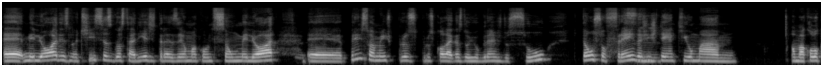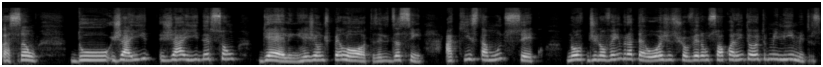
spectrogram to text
é, melhores notícias, gostaria de trazer uma condição melhor, é, principalmente para os colegas do Rio Grande do Sul, que estão sofrendo. Sim. A gente tem aqui uma, uma colocação do Jair, Jaiderson Gelling, região de Pelotas. Ele diz assim: aqui está muito seco. No, de novembro até hoje, choveram só 48 milímetros.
